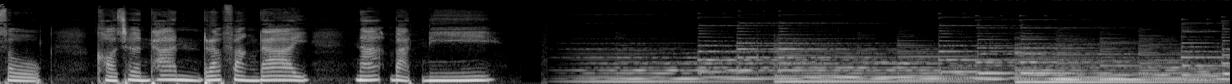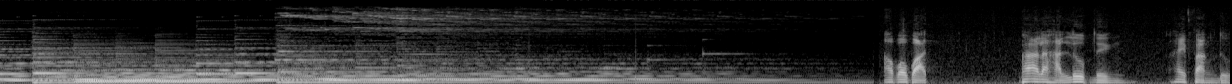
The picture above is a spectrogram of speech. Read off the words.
โศก ขอเชิญท่านรับฟังได้ณบัดนี้ เอาประวัติ พระอรหันต์รูปหนึ่งให้ฟังดู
